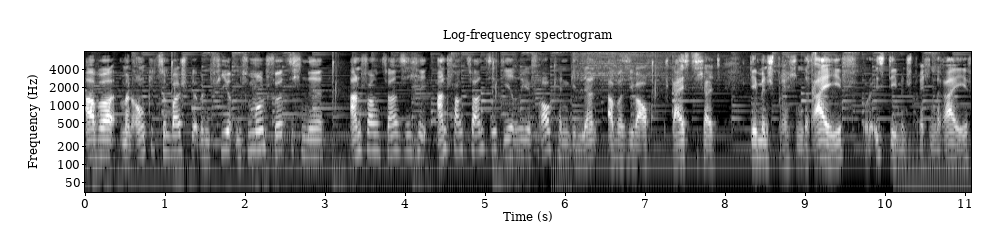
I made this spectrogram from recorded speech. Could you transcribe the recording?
Aber mein Onkel zum Beispiel hat mit 45 eine Anfang 20, Anfang 20-jährige Frau kennengelernt, aber sie war auch geistig halt dementsprechend reif oder ist dementsprechend reif,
